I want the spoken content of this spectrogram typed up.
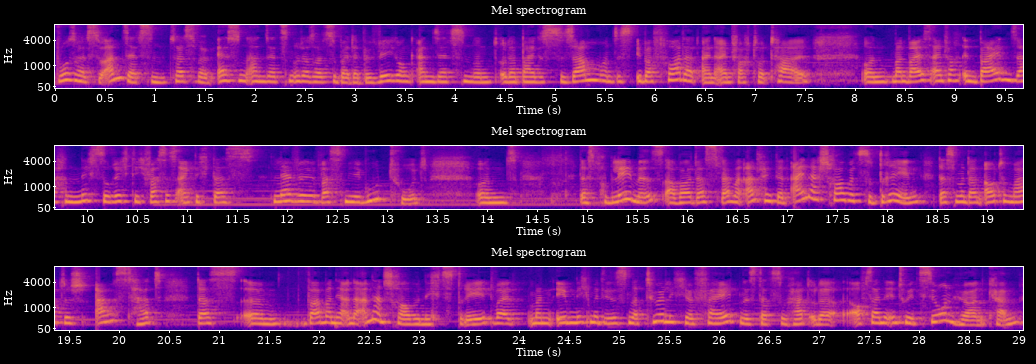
wo sollst du ansetzen? Sollst du beim Essen ansetzen oder sollst du bei der Bewegung ansetzen und oder beides zusammen? Und es überfordert einen einfach total. Und man weiß einfach in beiden Sachen nicht so richtig, was ist eigentlich das Level, was mir gut tut. Und Das Problem ist aber, dass wenn man anfängt, an einer Schraube zu drehen, dass man dann automatisch Angst hat, dass, ähm, weil man ja an der anderen Schraube nichts dreht, weil man eben nicht mehr dieses natürliche Verhältnis dazu hat oder auf seine Intuition hören kann,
